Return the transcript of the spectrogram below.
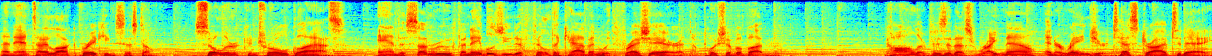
an anti-lock braking system, solar control glass, and a sunroof enables you to fill the cabin with fresh air at the push of a button. Call or visit us right now and arrange your test drive today.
